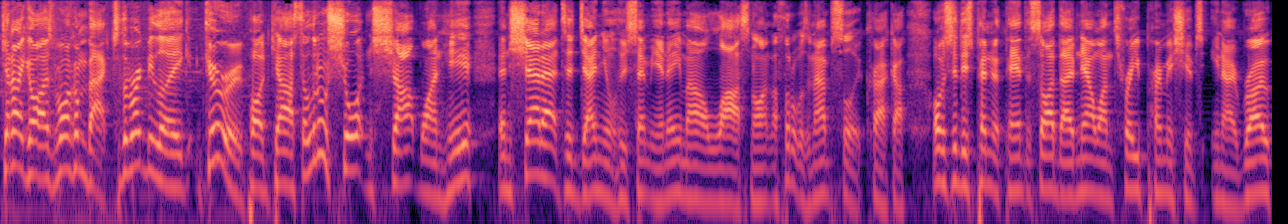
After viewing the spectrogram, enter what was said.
G'day, guys. Welcome back to the Rugby League Guru podcast. A little short and sharp one here. And shout out to Daniel, who sent me an email last night. And I thought it was an absolute cracker. Obviously, this Penrith Panther side, they've now won three premierships in a row.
